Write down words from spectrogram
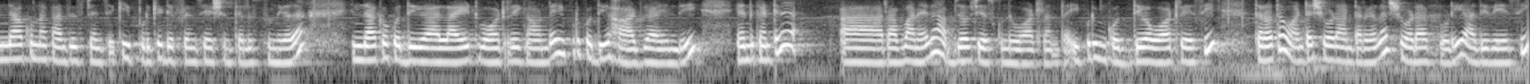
ఇందాకున్న కన్సిస్టెన్సీకి ఇప్పటికి డిఫరెన్సియేషన్ తెలుస్తుంది కదా. ఇందాక కొద్దిగా లైట్ వాటరీగా ఉండే ఇప్పుడు కొద్దిగా హార్డ్గా అయింది. ఎందుకంటే రవ్వ అనేది అబ్జర్వ్ చేసుకుంది వాటర్ అంతా. ఇప్పుడు ఇంకొద్దిగా వాటర్ వేసి తర్వాత వంట సోడా అంటారు కదా సోడా పొడి అది వేసి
